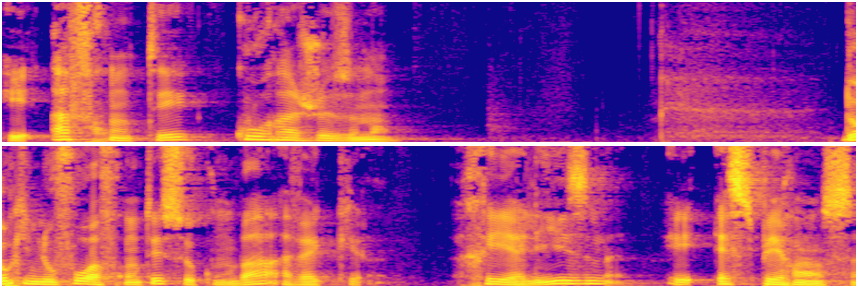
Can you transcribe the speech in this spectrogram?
et affronter courageusement. Donc il nous faut affronter ce combat avec réalisme et espérance.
